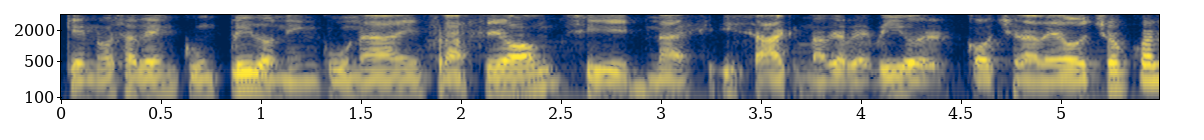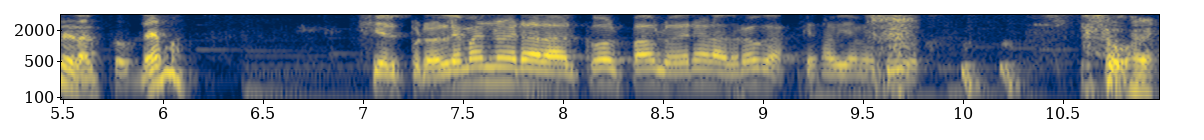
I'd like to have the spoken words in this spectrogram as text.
que no se había incumplido ninguna infracción, si Isaac no había bebido, el coche era de 8, ¿cuál era el problema? Si el problema no era el alcohol, Pablo, era la droga que se había metido.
